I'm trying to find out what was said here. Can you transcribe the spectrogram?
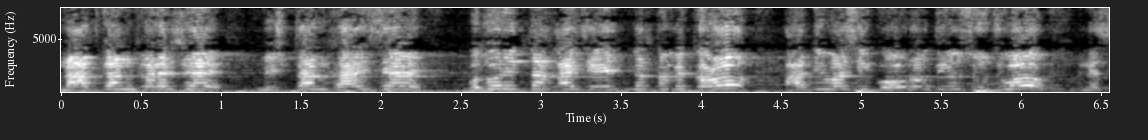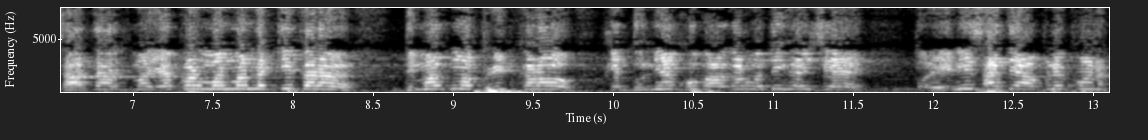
નાચગાન કરે છે. મિષ્ટાન ખાય છે. બધું રીતના ખાય છે. એ રીતના તમે કરો. આદિવાસી ગૌરવ દિવસ ઉજવો અને સાચા અર્થમાં એ પણ મનમાં નક્કી કરે. દિમાગમાં ફિટ કરો કે દુનિયા ખૂબ આગળ વધી ગઈ છે. તો એની સાથે આપણે પણ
